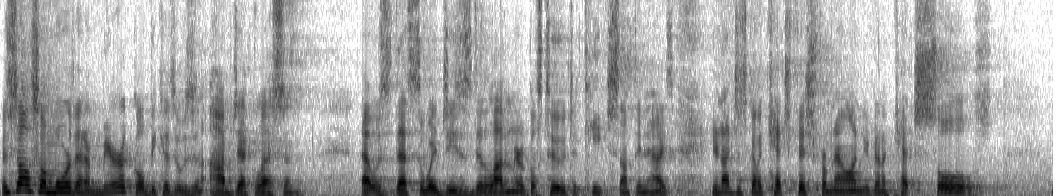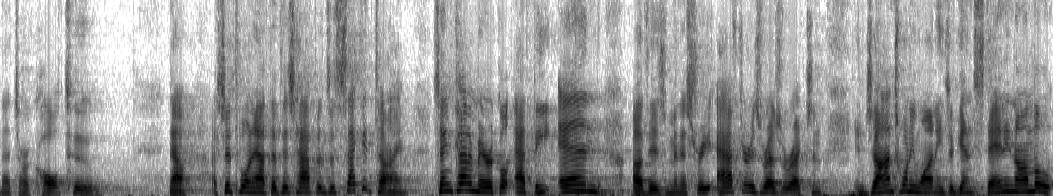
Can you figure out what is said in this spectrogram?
This is also more than a miracle because it was an object lesson. That was, that's the way Jesus did a lot of miracles too, to teach something. You're not just going to catch fish from now on, you're going to catch souls. And that's our call too. Now, I should point out that this happens a second time. Same kind of miracle at the end of his ministry, after his resurrection. In John 21, he's again standing on the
